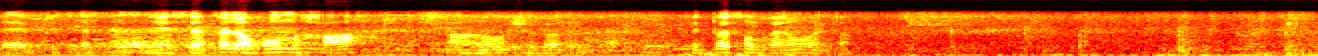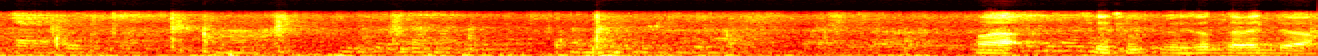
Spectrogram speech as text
c'est plus la peau d'un Et elle s'appelle Romra. Ah non, je sais pas. C'est pas son prénom en même temps. Voilà, c'est tout. Les autres doivent être dehors.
